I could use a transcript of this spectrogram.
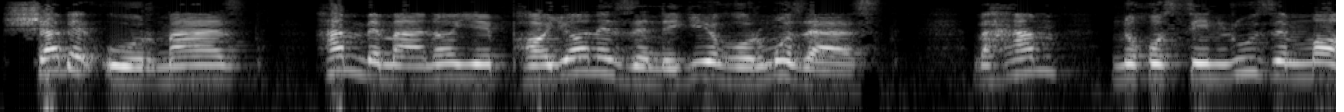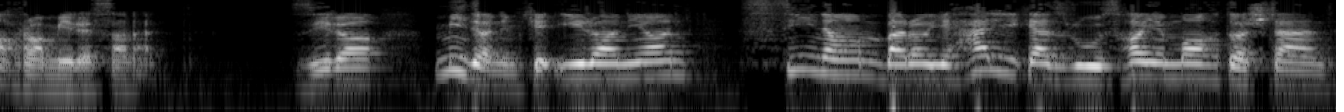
شب اورمزد هم به معنای پایان زندگی هرمز است و هم نخستین روز ماه را میرساند. زیرا می‌دانیم که ایرانیان سی نام برای هر یک از روزهای ماه داشتند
